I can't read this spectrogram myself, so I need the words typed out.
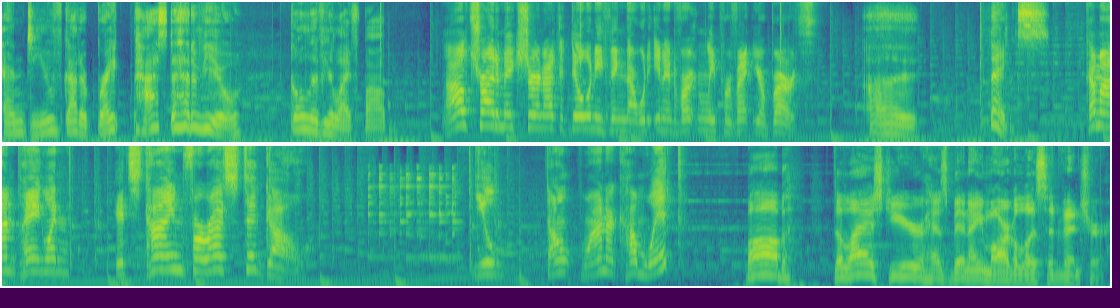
And you've got a bright past ahead of you. Go live your life, Bob. I'll try to make sure not to do anything that would inadvertently prevent your birth. Uh, thanks. Come on, Penguin. It's time for us to go. You don't want to come with? Bob, the last year has been a marvelous adventure,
